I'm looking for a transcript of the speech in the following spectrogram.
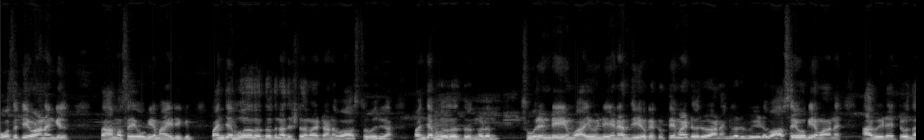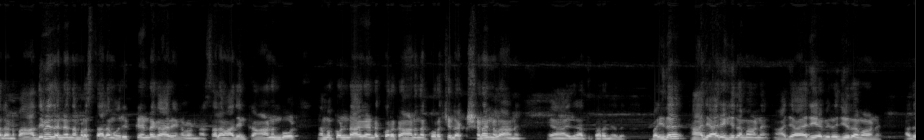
പോസിറ്റീവ് ആണെങ്കിൽ താമസയോഗ്യമായിരിക്കും. പഞ്ചഭൂത തത്വത്തിന് അധിഷ്ഠിതമായിട്ടാണ് വാസ്തു വരിക. പഞ്ചഭൂത തത്വങ്ങളും സൂര്യന്റെയും വായുവിന്റെയും എനർജിയും ഒക്കെ കൃത്യമായിട്ട് വരുവാണെങ്കിൽ ഒരു വീട് വാസയോഗ്യമാണ്. ആ വീട് ഏറ്റവും നല്ലതാണ്. അപ്പൊ ആദ്യമേ തന്നെ നമ്മൾ സ്ഥലം ഒരുക്കേണ്ട കാര്യങ്ങളുണ്ട്. സ്ഥലം ആദ്യം കാണുമ്പോൾ നമുക്കുണ്ടാകേണ്ട കുറെ കാണുന്ന കുറച്ച് ലക്ഷണങ്ങളാണ് ഇതിനകത്ത് പറഞ്ഞത്. അപ്പൊ ഇത് ആചാര്യഹിതമാണ് ആചാര്യ വിരചിതമാണ് അത്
